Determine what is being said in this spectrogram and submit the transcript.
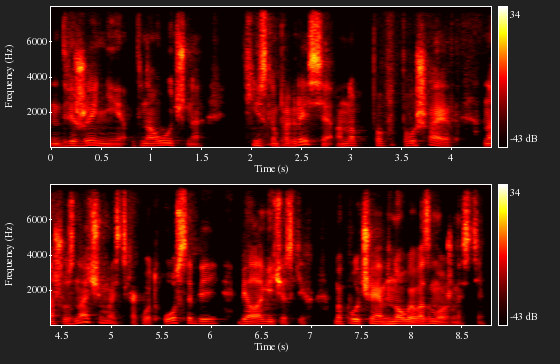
движение в научно техническом прогрессе, оно повышает нашу значимость, как вот особей биологических. Мы получаем новые возможности.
